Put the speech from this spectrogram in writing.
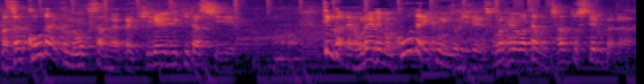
まあそれ広大君の奥さんがやっぱり綺麗好きだし。っていうかね俺でも広大君よりねその辺は多分ちゃんとしてるから。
